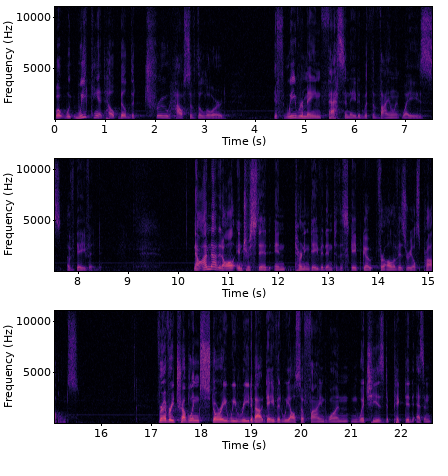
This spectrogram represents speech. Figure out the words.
Well, we can't help build the true house of the Lord if we remain fascinated with the violent ways of David. Now, I'm not at all interested in turning David into the scapegoat for all of Israel's problems. For every troubling story we read about David, we also find one in which he is depicted as an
